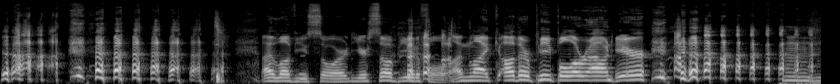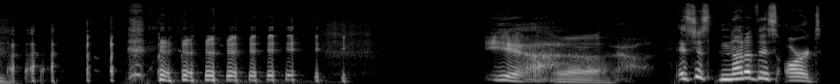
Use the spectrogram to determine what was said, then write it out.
I love you, sword. You're so beautiful, unlike other people around here. Yeah. Uh, it's just none of this art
